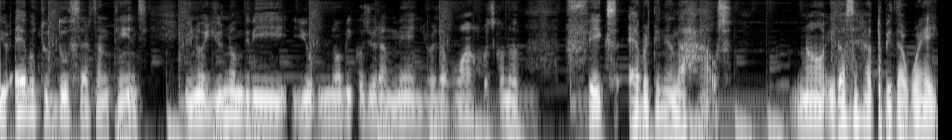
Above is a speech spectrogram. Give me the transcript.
you're able to do certain things. You know you know be you know because you're a man you're the one who's gonna fix everything in the house. No it doesn't have to be that way.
